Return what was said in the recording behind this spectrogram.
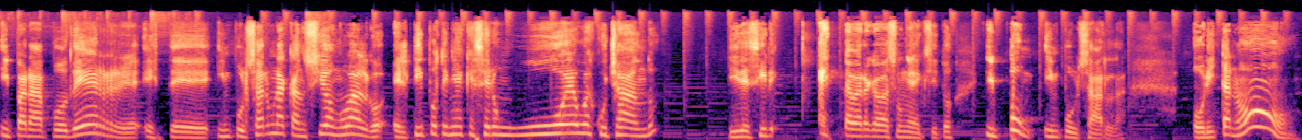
y para poder este, impulsar una canción o algo, el tipo tenía que ser un huevo escuchando y decir, esta verga va a ser un éxito, y ¡pum! impulsarla. Ahorita no,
